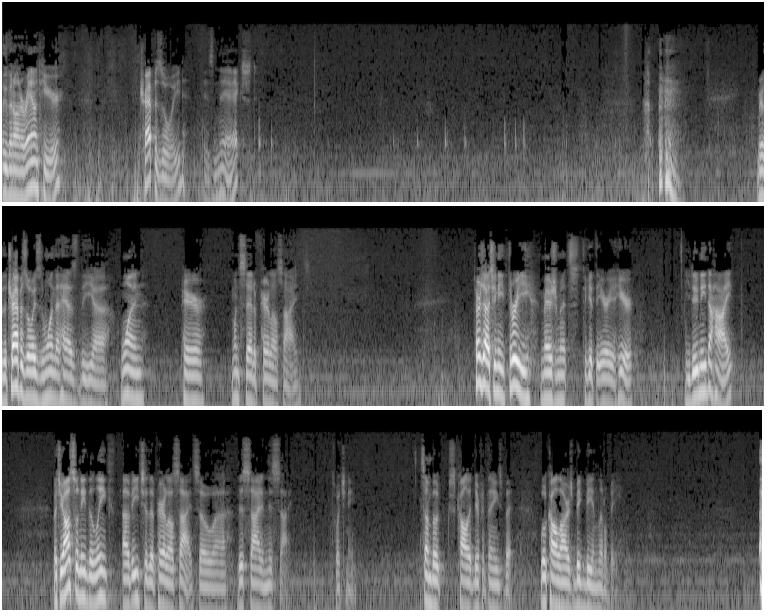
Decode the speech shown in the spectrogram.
moving on around here, trapezoid is next. Remember, the trapezoid is the one that has the uh, one pair, one set of parallel sides. Turns out you need three measurements to get the area here. You do need the height, but you also need the length of each of the parallel sides. So uh, this side and this side. That's what you need. Some books call it different things, but we'll call ours big B and little b.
